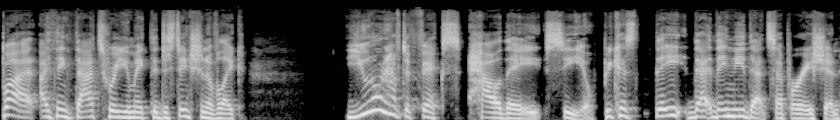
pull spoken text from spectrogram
But I think that's where you make the distinction of like, you don't have to fix how they see you because they that they need that separation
